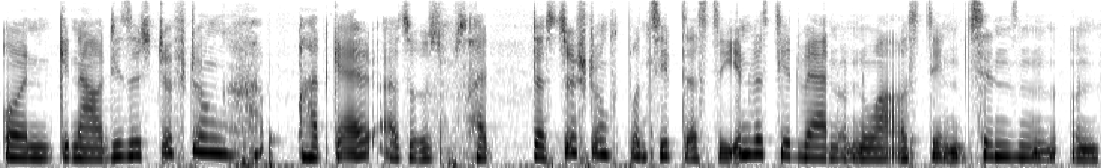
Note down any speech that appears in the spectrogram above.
Und genau diese Stiftung hat Geld, also es ist halt das Stiftungsprinzip, dass die investiert werden und nur aus den Zinsen und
